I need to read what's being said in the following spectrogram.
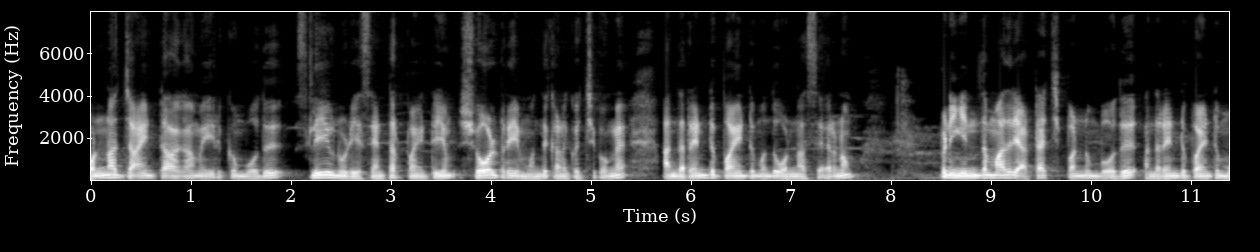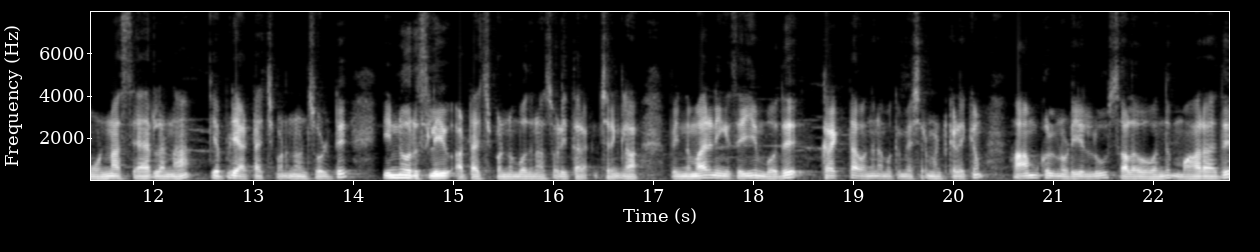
ஒன்றா ஜாயிண்ட் ஆகாமல் இருக்கும்போது ஸ்லீவ்னுடைய சென்டர் பாயிண்ட்டையும் ஷோல்டரையும் வந்து கணக்கு வச்சுக்கோங்க. அந்த ரெண்டு பாயிண்ட்டும் வந்து ஒன்றா சேரணும். இப்போ நீங்கள் இந்த மாதிரி அட்டாச் பண்ணும்போது அந்த ரெண்டு பாயிண்ட்டும் ஒன்றா சேரலைன்னா எப்படி அட்டாச் பண்ணணும்னு சொல்லிட்டு இன்னொரு ஸ்லீவ் அட்டாச் பண்ணும்போது நான் சொல்லித்தரேன் சரிங்களா? இப்போ இந்த மாதிரி நீங்கள் செய்யும்போது கரெக்டாக வந்து நமக்கு மெஷர்மெண்ட் கிடைக்கும். ஹாம்குல்னுடைய லூஸ் அளவு வந்து மாறாது.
